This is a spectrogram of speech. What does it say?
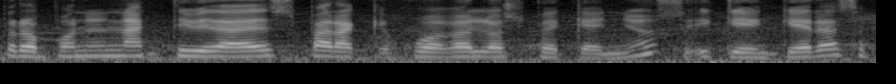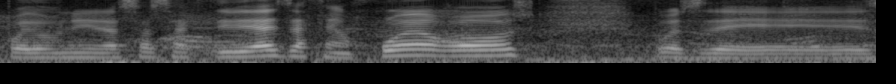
proponen actividades para que jueguen los pequeños, y quien quiera se puede unir a esas actividades y hacen juegos, pues de,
